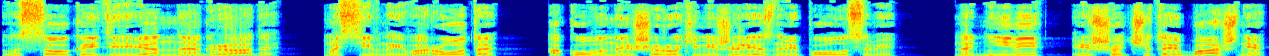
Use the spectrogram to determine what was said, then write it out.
высокая деревянная ограда — массивные ворота, окованные широкими железными полосами, над ними решетчатая башня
